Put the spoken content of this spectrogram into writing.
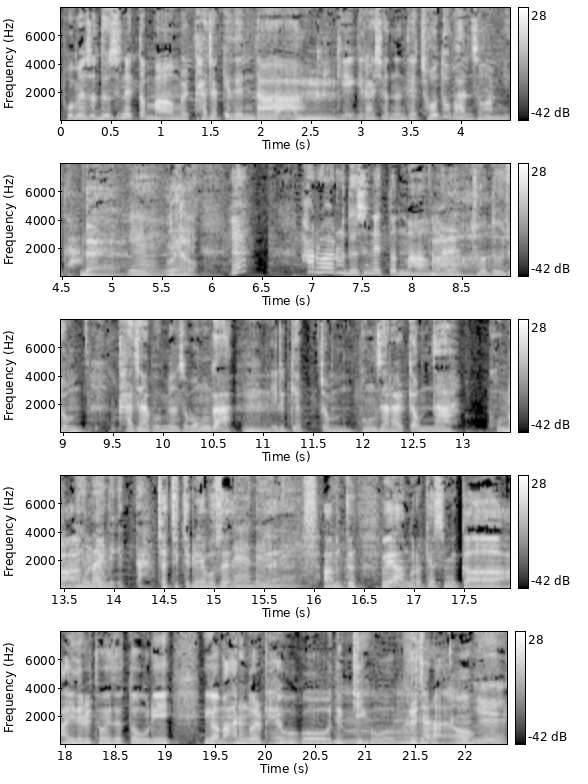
보면서 느슨했던 마음을 다잡게 된다. 음. 그렇게 얘기를 하셨는데 저도 반성합니다. 네. 예. 왜요? 예? 하루하루 느슨했던 마음을 아. 저도 좀 다잡으면서 뭔가 음. 이렇게 좀 봉사를 할 게 없나 고민을 해봐야 좀 되겠다. 채찍질을 해보세요. 네네 네. 아무튼 왜 안 그렇겠습니까? 아이들을 통해서 또 우리가 많은 걸 배우고 느끼고 그러잖아요. 음, 예.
